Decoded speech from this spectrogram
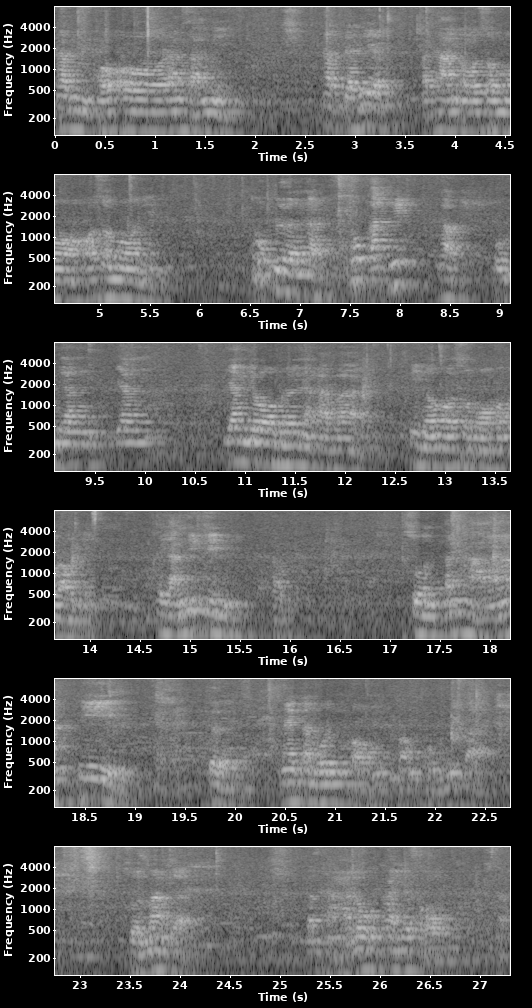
ท่านพอรังสรรค์นี่ถ้าจะเรียกประธานอสมอสมนี่ทุกเดือนครับทุกอาทิตย์ครับ ผมยังยังยังยอมเลยนะครับว่าพี่น้องอสมของเราเนี่ยขยันจริงๆครับ ส่วนปัญหาที่เกิดในตำบลของของผมนี่ก็ส่วนมากจะปัญหาโรคไข้เลือดออกครับ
